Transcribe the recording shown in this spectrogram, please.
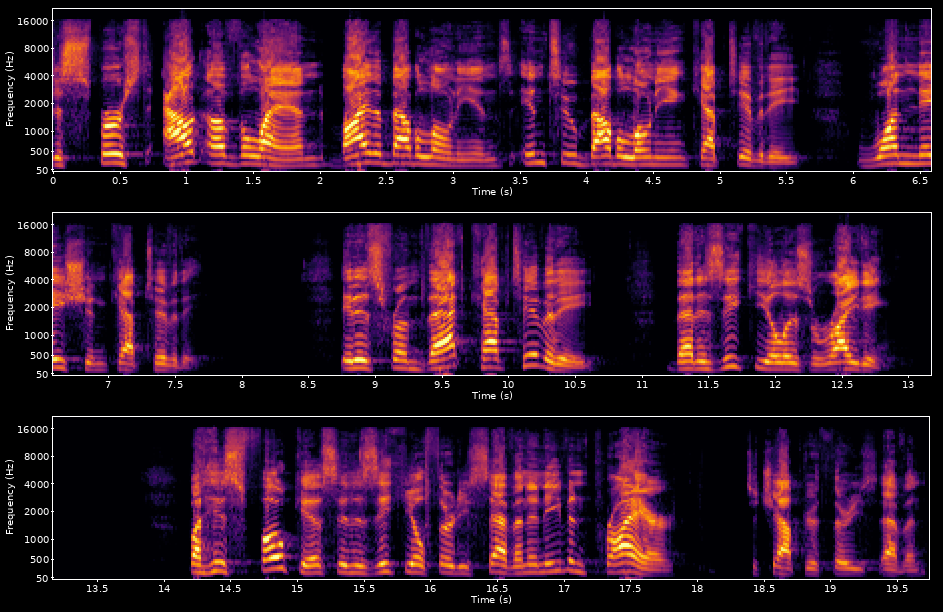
dispersed out of the land by the Babylonians into Babylonian captivity, one nation captivity. It is from that captivity that Ezekiel is writing. But his focus in Ezekiel 37 and even prior to chapter 37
